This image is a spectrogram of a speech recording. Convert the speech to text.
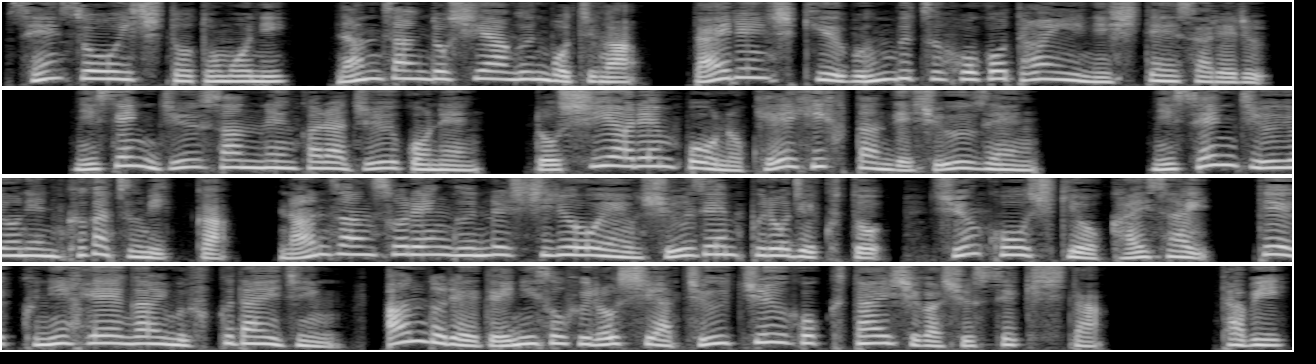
戦争石とともに南山ロシア軍墓地が大連市級文物保護単位に指定される。2013年から15年、ロシア連邦の経費負担で修繕。2014年9月3日、南山ソ連軍列資料園修繕プロジェクト竣工式を開催。帝国平外務副大臣、アンドレイ・デニソフロシア中中国大使が出席した。旅、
